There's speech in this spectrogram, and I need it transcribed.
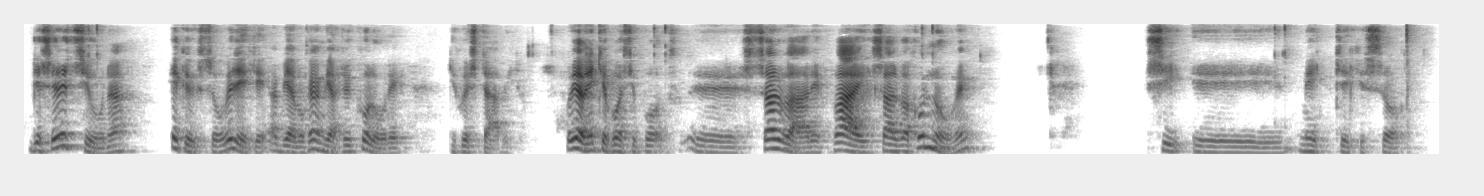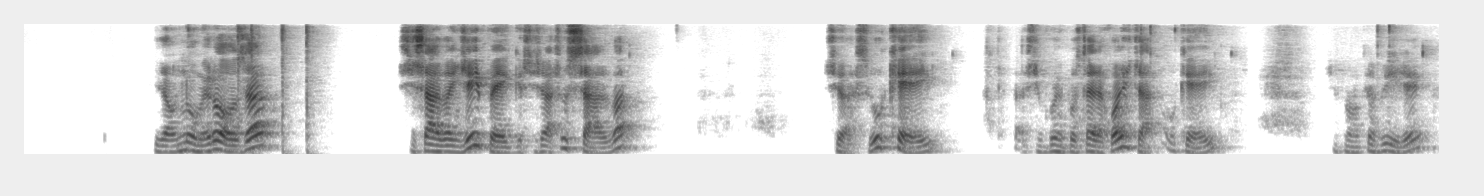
deseleziona e questo vedete abbiamo cambiato il colore di quest'abito. Ovviamente poi si può eh, salvare, file salva con nome, si eh, mette, che so, si dà un nome rosa, si salva in JPEG, si sa su salva, si va su ok, si può impostare la qualità, ok, si può capire.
